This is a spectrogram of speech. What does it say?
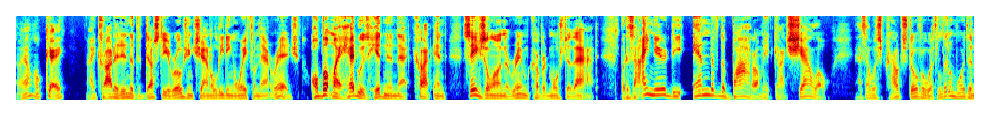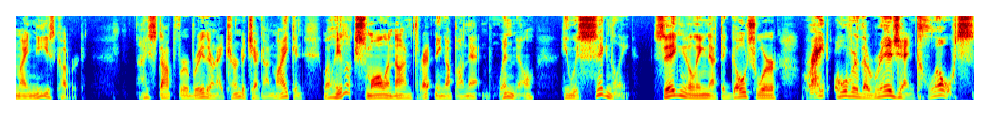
Well, okay. I trotted into the dusty erosion channel leading away from that ridge. All but my head was hidden in that cut, and sage along the rim covered most of that. But as I neared the end of the bottom, it got shallow, as I was crouched over with little more than my knees covered. I stopped for a breather and I turned to check on Mike, and, well, he looked small and non threatening up on that windmill. He was signaling, signaling that the goats were right over the ridge and close.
